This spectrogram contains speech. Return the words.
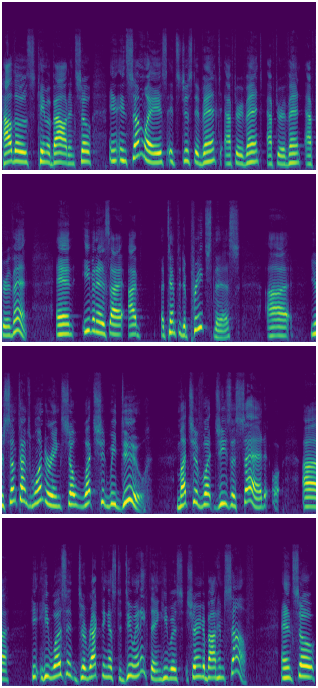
how those came about. And so, in, in some ways, it's just event after event after event after event. And even as I, have attempted to preach this, uh, you're sometimes wondering so, what should we do? Much of what Jesus said, uh, he, he wasn't directing us to do anything, he was sharing about himself. And so,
